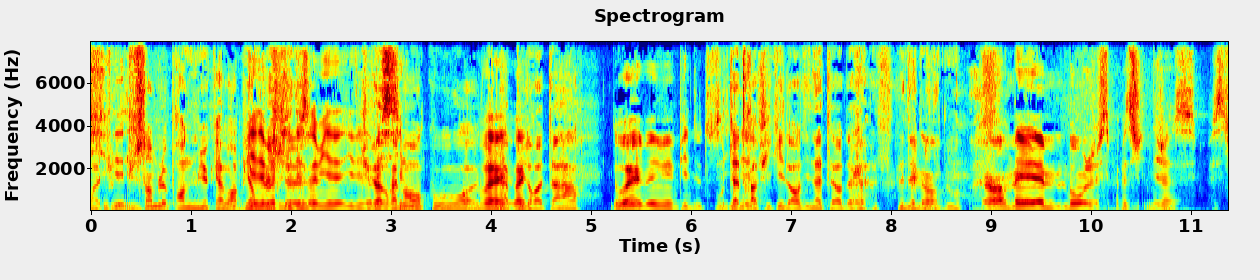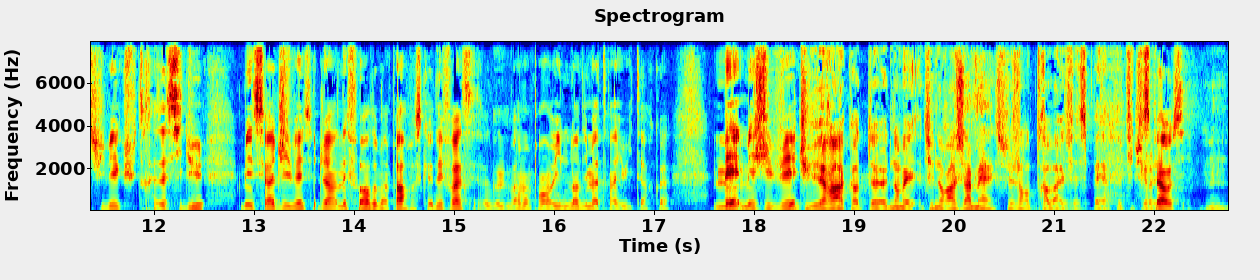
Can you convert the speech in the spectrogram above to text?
Ouais, tu, des- tu sembles le prendre mieux qu'avant. Puis en plus, des- euh, des- tu vas vraiment au cours, euh, tu Ouais, n'as ouais. plus de retard, Ouais, mais, mais puis de tout ou t'as trafiqué l'ordinateur de, de Non. Non, mais euh, bon, je sais pas j- déjà parce que j'y vais que je suis très assidu, mais c'est vrai que j'y vais, c'est déjà un effort de ma part parce que des fois ça donne vraiment pas envie le lundi matin à 8h quoi. Mais mais j'y vais. Tu verras quand... euh, non, mais tu n'auras jamais ce genre de travail, j'espère, petit. J'espère aussi. Hmm.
